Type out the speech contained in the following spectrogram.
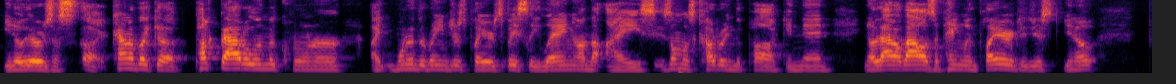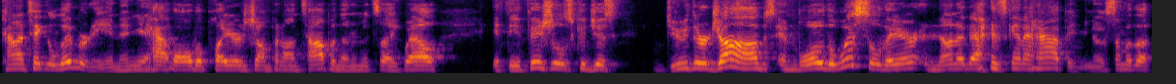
you know, there was a uh, kind of like a puck battle in the corner. Like one of the Rangers players basically laying on the ice is almost covering the puck, and then you know that allows a Penguin player to just you know kind of take a liberty, and then you have all the players jumping on top of them. It's like, well, if the officials could just do their jobs and blow the whistle there, none of that is going to happen. You know, some of the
